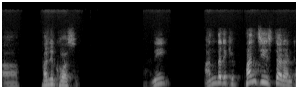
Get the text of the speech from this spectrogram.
ఆ, పని కోసం. కానీ అందరికి పంచి ఇస్తాడంట.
